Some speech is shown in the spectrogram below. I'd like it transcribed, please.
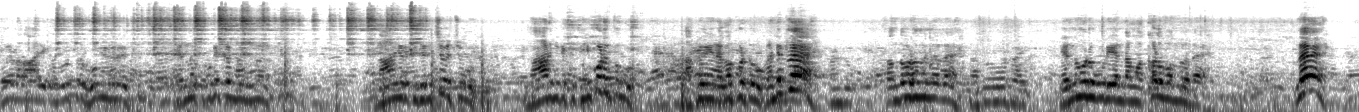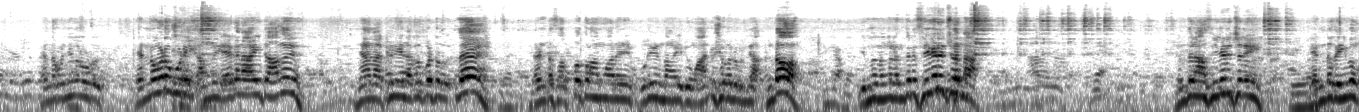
നിങ്ങളുടേതായിരിക്കുന്ന പവിത്ര ഭൂമികൾ എന്നെ കൂടിക്കണ്ടെന്ന് നാഞ്ഞിടയ്ക്ക് തിരിച്ചു വെച്ചു. നാഞ്ഞിടയ്ക്ക് തീ കൊടുത്തു. അഗ്നിയിൽ അകപ്പെട്ടു. കണ്ടിട്ടില്ലേ? സന്തോഷം തന്നെയല്ലേ? എന്നോട് കൂടി എന്റെ മക്കൾ വന്നു അല്ലേ? എന്റെ കുഞ്ഞുങ്ങളോട് എന്നോട് കൂടി അന്ന് ഏകനായിട്ടാണ് ഞാൻ അഗ്നിയിൽ അകപ്പെട്ടത്. അല്ലേ? രണ്ട് സർപ്പത്താന്മാരെ കുടിയുണ്ടായിട്ട് മാനുഷ്യപരമില്ല ഉണ്ടോ? ഇന്ന് നിങ്ങൾ എന്തിനു സ്വീകരിച്ചു എന്നാ? എന്തിനാ സ്വീകരിച്ചേ എന്റെ ദൈവം.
